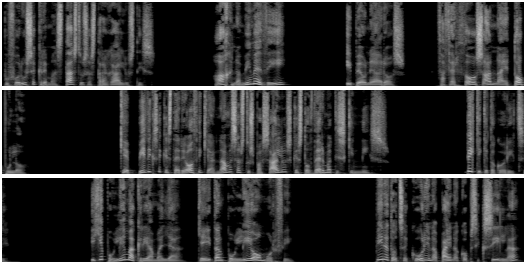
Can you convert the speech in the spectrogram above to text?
που φορούσε κρεμαστά στους αστραγάλους της. «Αχ, να μη με δει», είπε ο νεαρός. «Θα φερθώ σαν αετόπουλο». Και επίδειξε και στερεώθηκε ανάμεσα στους πασάλους και στο δέρμα της σκηνής. Μπήκε και το κορίτσι. Είχε πολύ μακριά μαλλιά και ήταν πολύ όμορφη. Πήρε το τσεκούρι να πάει να κόψει ξύλα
